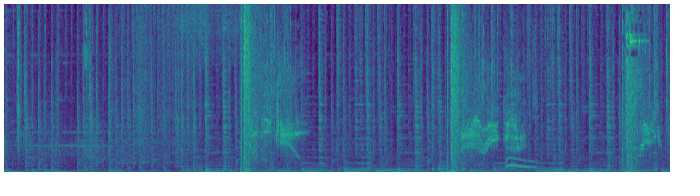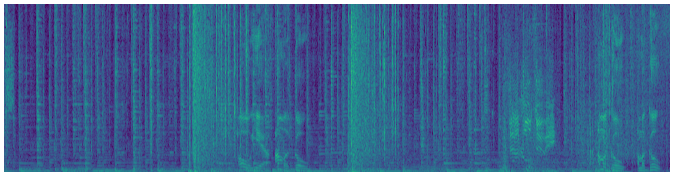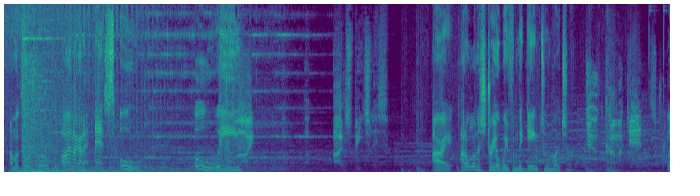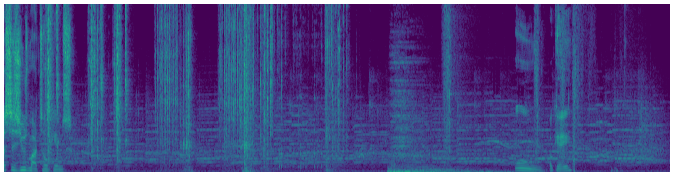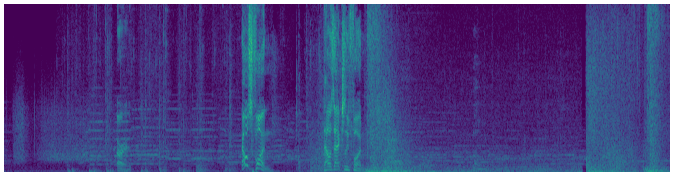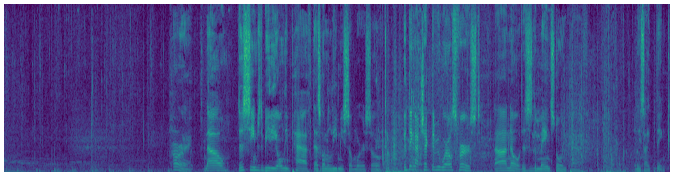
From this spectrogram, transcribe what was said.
All right. I don't want to stray away from the game too much. Again, Let's just use my tokens. Ooh, okay. All right. That was fun. That was actually fun. Now, this seems to be the only path that's going to lead me somewhere, so good thing I checked everywhere else first. Nah, no, this is the main story path. At least I think.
